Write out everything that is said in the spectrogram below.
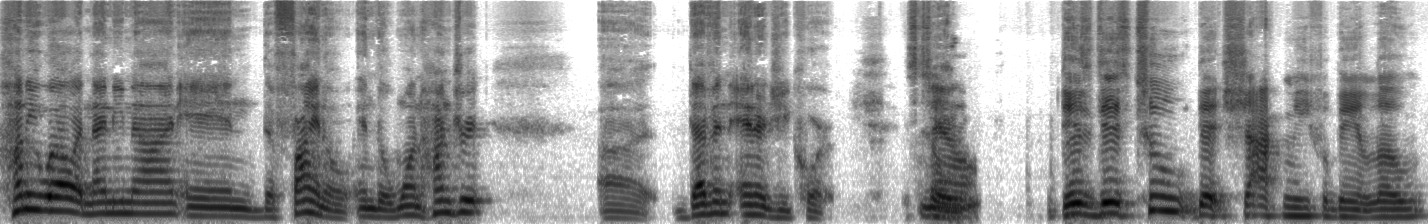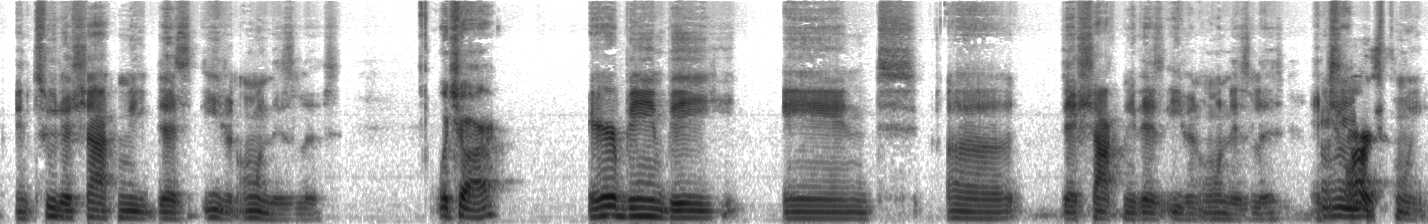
Honeywell at 99, and the final in the 100, uh, Devon Energy Corp. So now, there's there's two that shocked me for being low, and two that shocked me that's even on this list. Which are Airbnb and uh that shocked me that's even on this list. And mm-hmm. ChargePoint.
